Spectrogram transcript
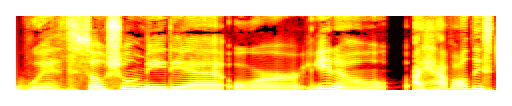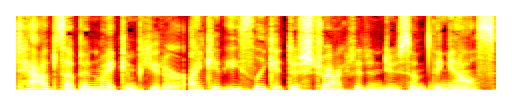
with social media or, you know, I have all these tabs up in my computer. I could easily get distracted and do something else,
